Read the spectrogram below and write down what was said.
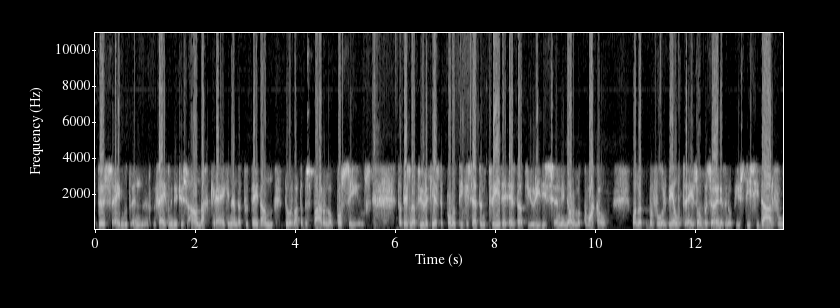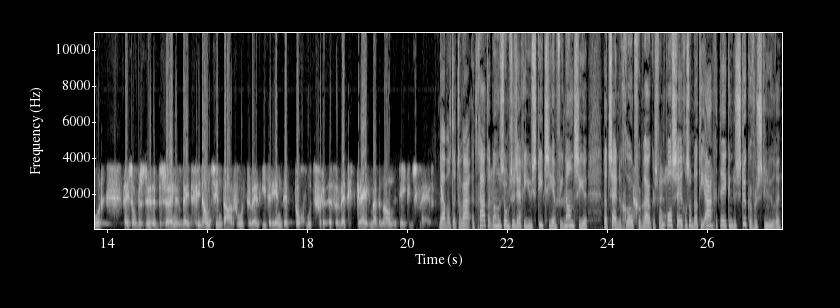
dus hij moet een vijf minuutjes aandacht krijgen en dat doet hij dan door wat te besparen op postzegels. Dat is natuurlijk eerst de politieke zet. Een tweede is dat juridisch een enorme kwakkel. Want het, bijvoorbeeld, hij zou bezuinigen op justitie daarvoor. Hij zou bezuinigen bij de financiën daarvoor. Terwijl iedereen dit toch moet ver, verwettigd krijgen met een aangetekend schrijven. Ja, want het, het gaat er dan soms te zeggen justitie en financiën. Dat zijn de grootverbruikers van postzegels omdat die aangetekende stukken versturen.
